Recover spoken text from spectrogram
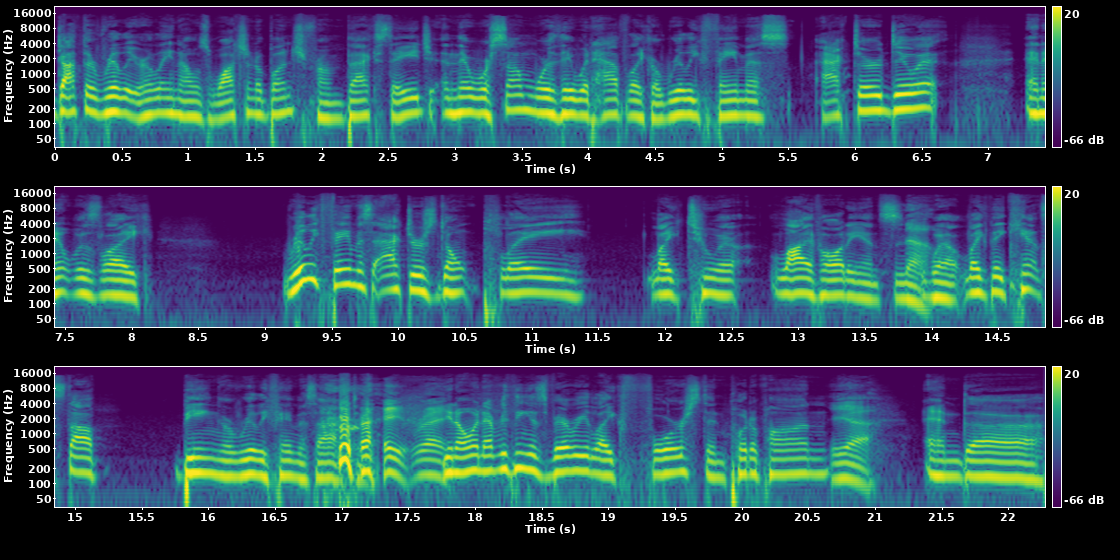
got there really early and I was watching a bunch from backstage, and there were some where they would have like a really famous actor do it, and it was like really famous actors don't play like to a live audience No. well, like they can't stop being a really famous actor. right, right. You know, and everything is very like forced and put upon yeah. and uh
